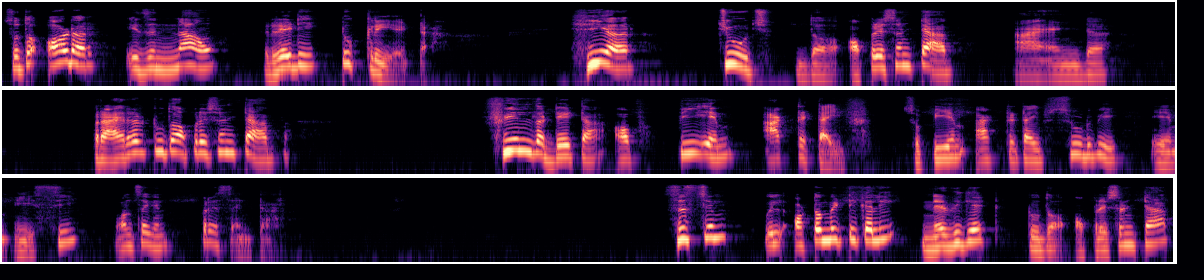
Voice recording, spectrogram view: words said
So the order is now ready to create. Here choose the operation tab and prior to the operation tab fill the data of PM actor type. So PM actor type should be MEC. Once again press enter. System will automatically navigate to the operation tab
